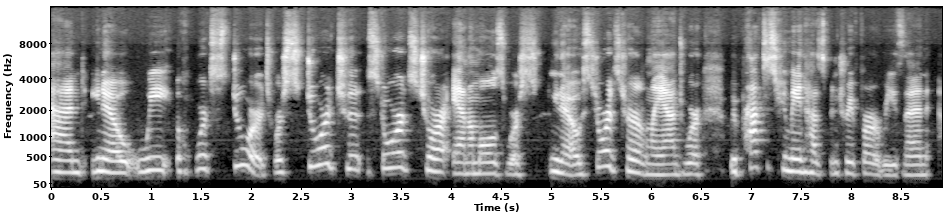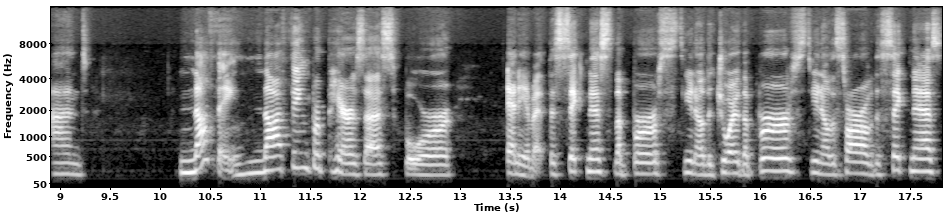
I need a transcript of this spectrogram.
And you know, we we're stewards. We're steward to stewards to our animals. We're you know stewards to our land. We're we practice humane husbandry for a reason, and nothing, nothing prepares us for any of it. The sickness the birth you know the joy of the birth you know the sorrow of the sickness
